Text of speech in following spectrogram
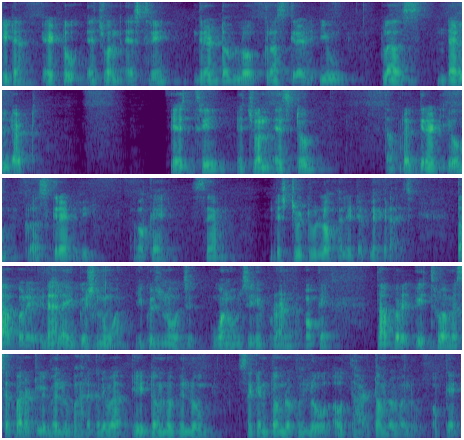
इटा A two H one H three grad W cross grad U plus del dot H three H one H two तापर grad U cross grad V okay same distributive law खाली डिप्ले कराई तापर यहाँ है equation one equation one हूँ important okay तापर you आम सेपरेटली भैल्यू बाहर करवा ए term value second term value आउ थर्ड टर्म रैल्यू ओके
